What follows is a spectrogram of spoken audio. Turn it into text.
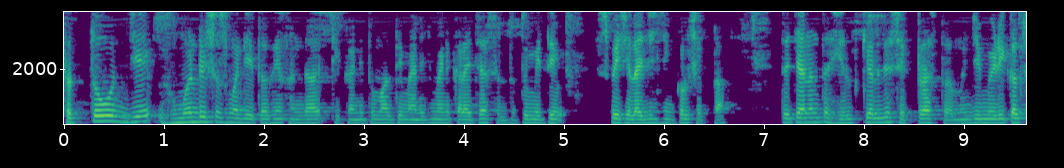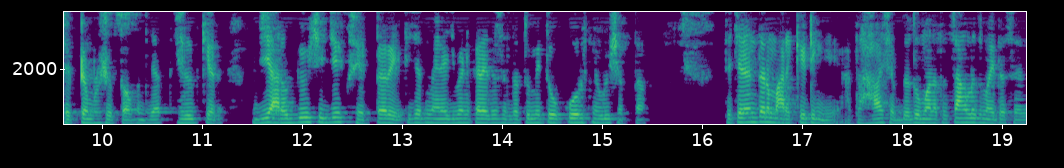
तर तो जे ह्युमन रिसोर्समध्ये येतात एखाद्या ठिकाणी तुम्हाला ते मॅनेजमेंट करायचे असेल तर तुम्ही ते स्पेशलायझेशन करू शकता. त्याच्यानंतर हेल्थकेअर जे सेक्टर असतं म्हणजे मेडिकल सेक्टर म्हणू शकतो आपण त्याच्यात हेल्थकेअर म्हणजे आरोग्यविषयी जे सेक्टर आहे त्याच्यात मॅनेजमेंट करायचं असेल तर तुम्ही तो कोर्स निवडू शकता. त्याच्यानंतर मार्केटिंग आहे. आता हा शब्द तुम्हाला तर चांगलंच माहीत असेल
